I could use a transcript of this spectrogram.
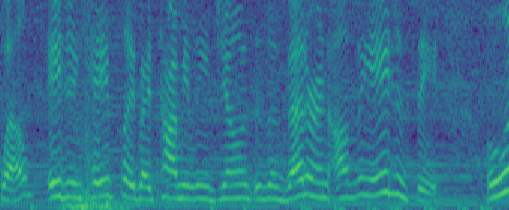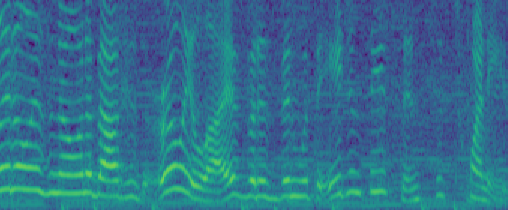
Well, Agent K, played by Tommy Lee Jones, is a veteran of the agency. Little is known about his early life, but has been with the agency since his 20s.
